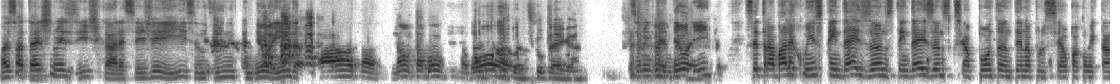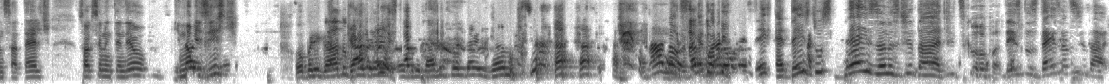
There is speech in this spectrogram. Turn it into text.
Mas satélite não existe, cara, é CGI, você não, você não entendeu ainda? ah, tá. Não, tá bom, tá bom. Desculpa, desculpa aí, cara. Você não entendeu ainda? Você trabalha com isso tem 10 anos, tem 10 anos que você aponta a antena para o céu para conectar no satélite. Só que você não entendeu que não existe. Obrigado, Cara, por, não, sabe... obrigado por 10 anos. ah, não, sabe é, eu... é, desde, é desde os 10 anos de idade, desculpa, desde os 10 anos de idade.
